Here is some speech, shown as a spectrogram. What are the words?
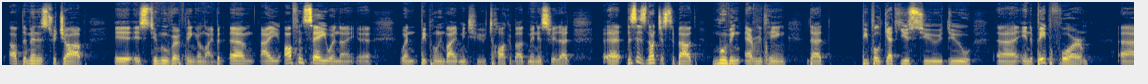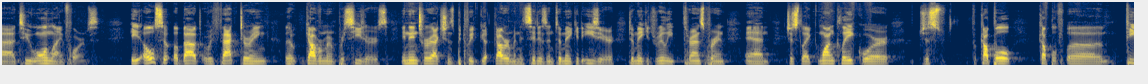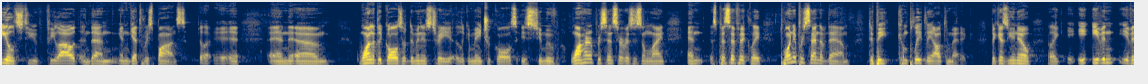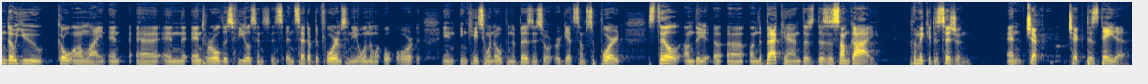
of the ministry job is, to move everything online. But um, I often say when I uh, when people invite me to talk about ministry that uh, this is not just about moving everything that people get used to do uh, in the paper form uh, to online forms. It's also about refactoring the government procedures and interactions between government and citizen to make it easier, to make it really transparent and just like one click or just a couple couple uh, fields to fill out and then and get response. Uh, uh and um, one of the goals of the ministry, like a major goals, is to move 100% services online and specifically 20% of them to be completely automatic. Because you know, like even even though you go online and uh, and enter all these fields and, and set up the forms and you want or, in, in case you want to open a business or, or get some support, still on the uh, uh, on the back end there's there's some guy who make a decision and check check this data,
